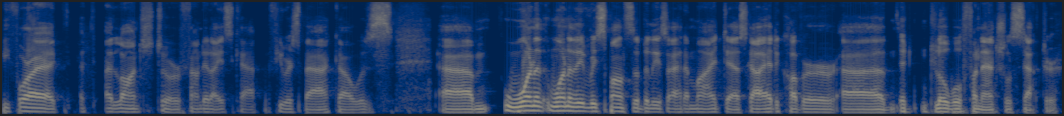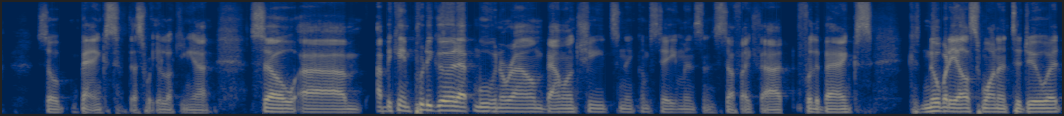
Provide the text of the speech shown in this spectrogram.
before i i launched or founded icecap a few years back i was um one of one of the responsibilities i had on my desk i had to cover uh the global financial sector so banks that's what you're looking at so um, i became pretty good at moving around balance sheets and income statements and stuff like that for the banks because nobody else wanted to do it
